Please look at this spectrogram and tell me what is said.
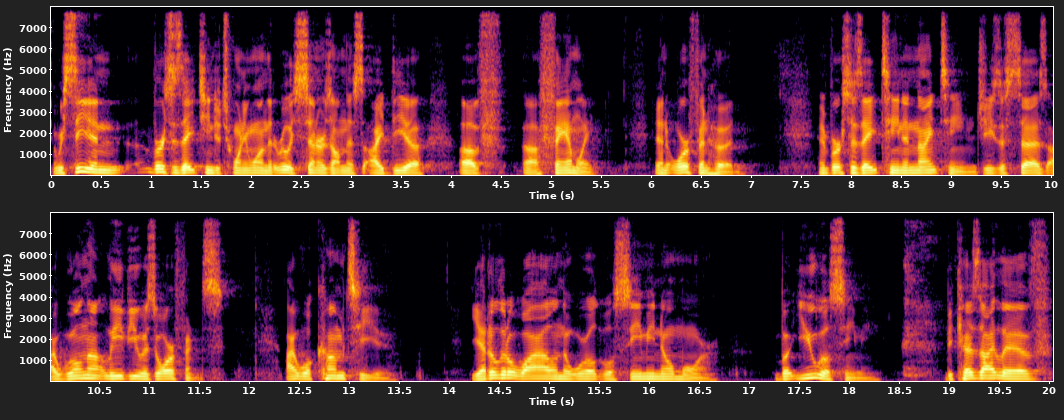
And we see in verses 18 to 21 that it really centers on this idea of uh, family and orphanhood. In verses 18 and 19, Jesus says, I will not leave you as orphans, I will come to you. Yet a little while, and the world will see me no more, but you will see me. Because I live,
